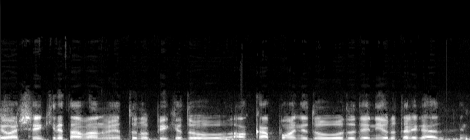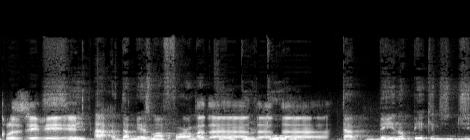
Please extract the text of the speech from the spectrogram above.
eu achei que ele tava muito no pique do Al Capone do, do De Niro, tá ligado? Inclusive, Sim. Ah, da mesma forma Da- que o da- Turturro da- tá bem no pique de, de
